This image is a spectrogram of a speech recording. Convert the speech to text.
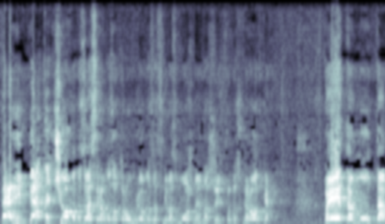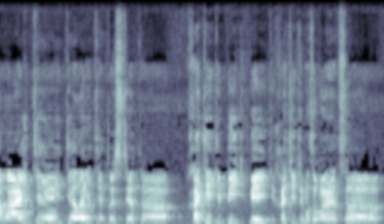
Да, ребята, что вы называете, все равно завтра умрем, называется невозможно, у нас жизнь становится короткая. поэтому давайте, делайте, то есть это, хотите пить, пейте, хотите, называется,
